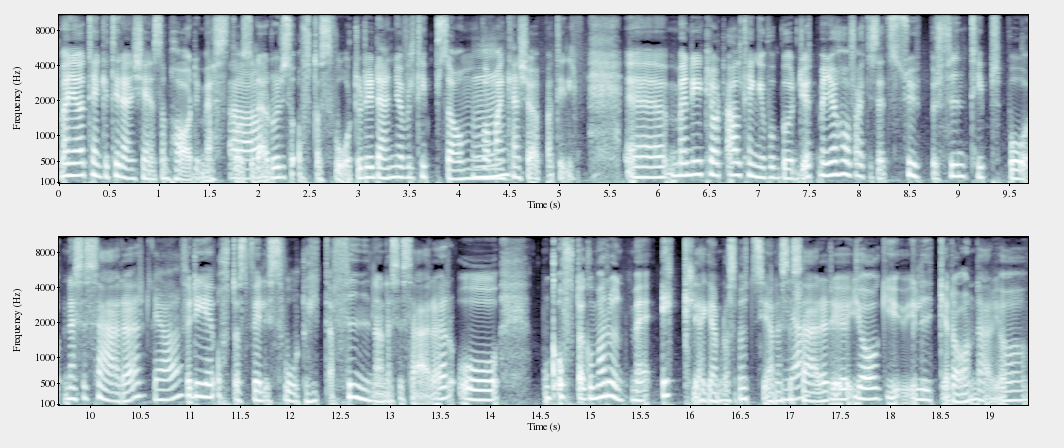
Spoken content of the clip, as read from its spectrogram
Men jag tänker till den tjejen som har det mesta och Ja. sådär. Då är det så ofta svårt och det är den jag vill tipsa om Mm. vad man kan köpa till. Eh, men det är klart, allt hänger på budget. Men jag har faktiskt ett superfint tips på necessärer. Ja. För det är oftast väldigt svårt att hitta fina necessärer och, och ofta går man runt med äckliga gamla smutsiga necessärer. Jag är likadan där. Jag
